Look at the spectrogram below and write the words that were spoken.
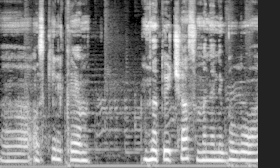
Е, оскільки на той час в мене не було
